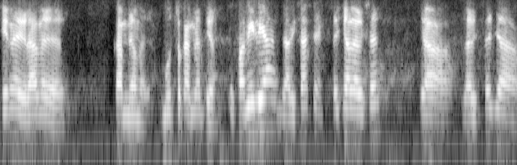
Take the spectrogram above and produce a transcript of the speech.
tiene grandes camiones, muchos camiones tiene. ¿Tu familia? ¿Le avisaste? Sí, ya le avisé, ya avisé, ya.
